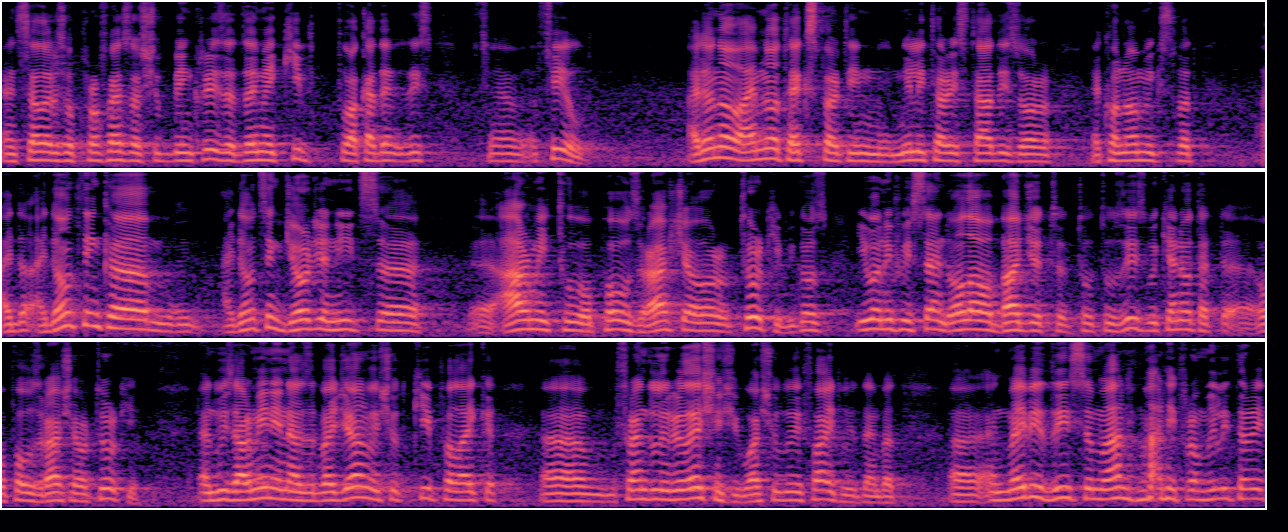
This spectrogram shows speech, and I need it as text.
and salaries of professors should be increased that they may keep to academic, this uh, field. I don't know, I'm not expert in military studies or economics, but I, do, I don't think um, I don't think Georgia needs uh, uh, army to oppose Russia or Turkey because even if we send all our budget to, to, to this, we cannot at, uh, oppose Russia or Turkey. And with Armenia and Azerbaijan, we should keep uh, like a um, friendly relationship. Why should we fight with them? But uh, and maybe this money, money from military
